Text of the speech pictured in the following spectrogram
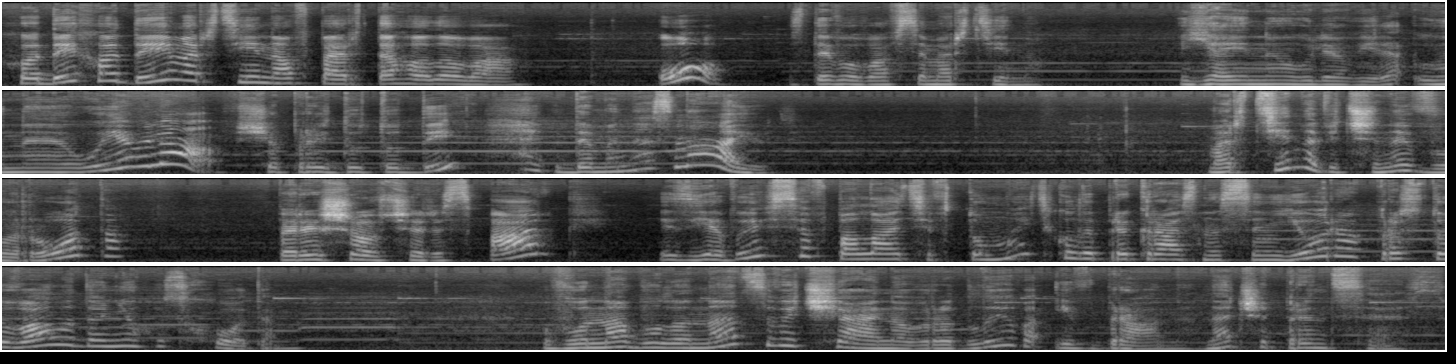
Ходи, ходи, Мартіно, вперта голова. О, здивувався Мартіно. Я й не уявля... не уявляв, що прийду туди, де мене знають. Мартіно відчинив ворота, перейшов через парк і з'явився в палаці в ту мить, коли прекрасна сеньора простувала до нього сходами. Вона була надзвичайно вродлива і вбрана, наче принцеса.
